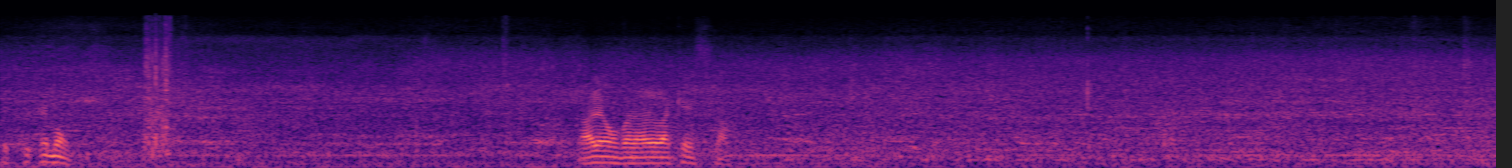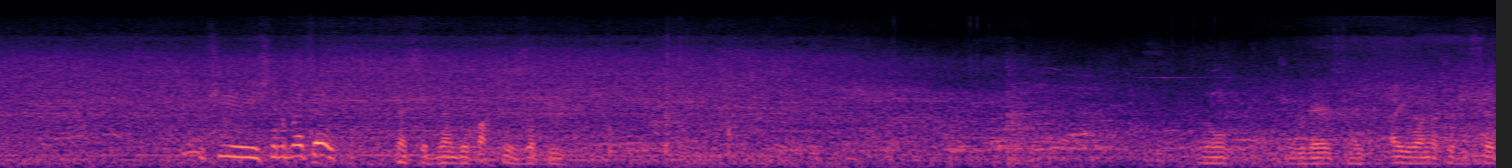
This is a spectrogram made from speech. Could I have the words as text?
C'est très bon. Allez, on va aller à la caisse là. Je suis chez le bataille. Ça c'est blindé partout les plus. Mercedes avec Iwana 17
